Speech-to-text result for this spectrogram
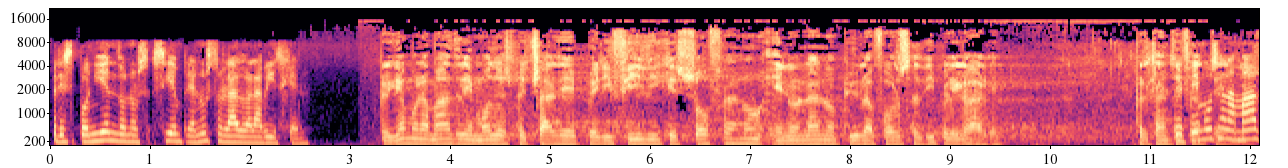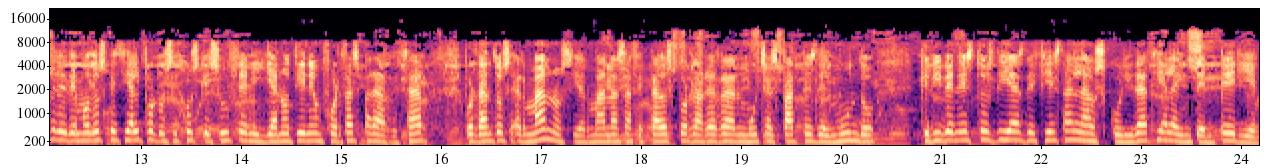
presponiéndonos siempre a nuestro lado a la Virgen. Preghiamo la Madre in modo speciale per i figli che soffrono e non hanno più la forza di pregare. Recemos a la Madre de modo especial por los hijos que sufren y ya no tienen fuerzas para rezar, por tantos hermanos y hermanas afectados por la guerra en muchas partes del mundo, que viven estos días de fiesta en la oscuridad y a la intemperie,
